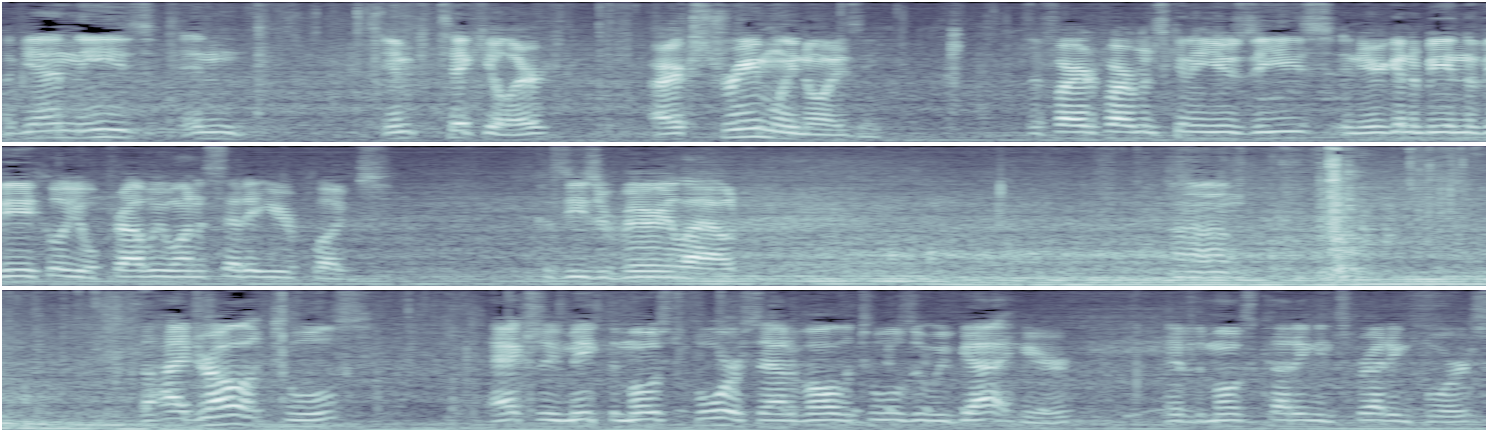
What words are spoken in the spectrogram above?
again, these in in particular are extremely noisy. The fire department's going to use these and you're going to be in the vehicle, you'll probably want to set it earplugs because these are very loud. Um, the hydraulic tools actually make the most force out of all the tools that we've got here. They have the most cutting and spreading force,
